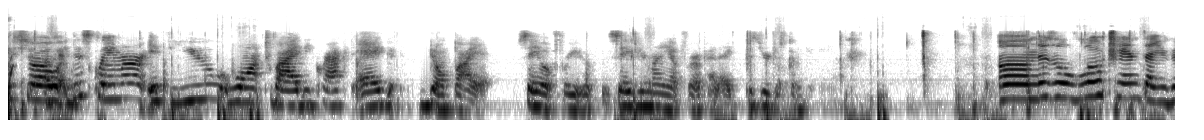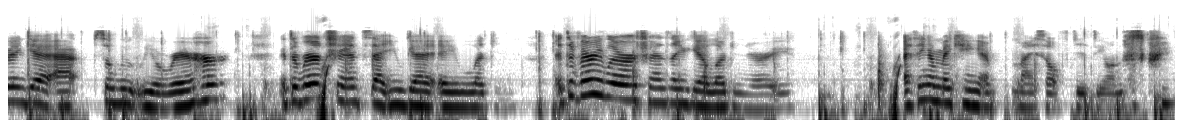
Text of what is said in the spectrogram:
Okay, so Okay. disclaimer: if you want to buy the cracked egg, don't buy it. Save up for you. Save your money up for a pet egg because you're just gonna get it. Um, there's a low chance that you're gonna get absolutely a rare. It's a rare chance that you get a legend. It's a very rare chance that you get a legendary. I think I'm making it myself dizzy on the screen.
